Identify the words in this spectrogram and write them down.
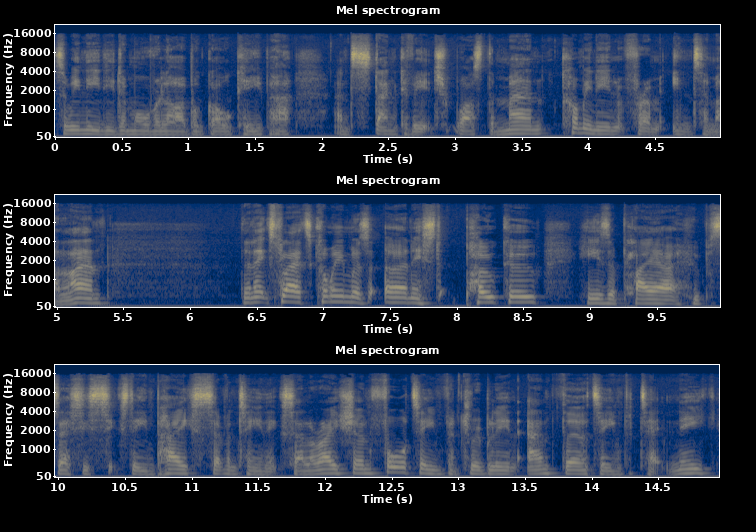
so we needed a more reliable goalkeeper, and Stankovic was the man coming in from Inter Milan. The next player to come in was Ernest Poku. He's a player who possesses 16 pace, 17 acceleration, 14 for dribbling, and 13 for technique.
